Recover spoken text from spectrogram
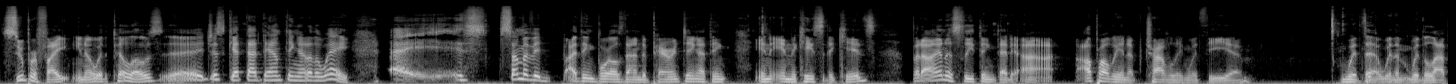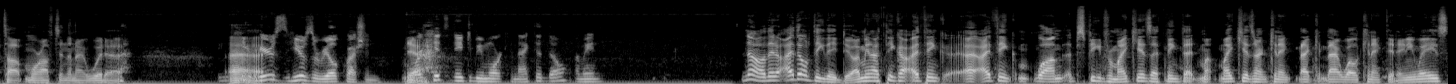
super fight, you know, with pillows, uh, just get that damn thing out of the way. Uh, some of it, I think, boils down to parenting. I think in in the case of the kids, but I honestly think that uh, I'll probably end up traveling with the um, with uh, with a, with the laptop more often than I would. Uh, Uh, here's here's the real question. Do Yeah. Our kids need to be more connected, though. I mean, No, they, I don't think they do. I mean, I think I think I think. Well, I'm speaking for my kids. I think that my, my kids aren't connect that that well connected, anyways.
